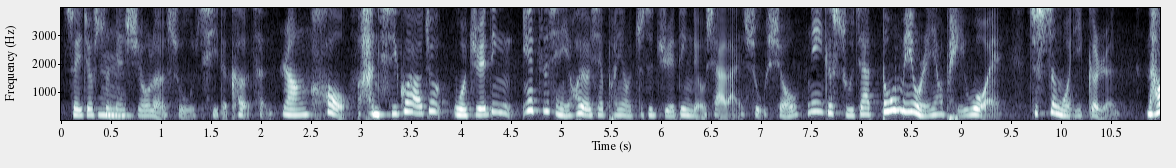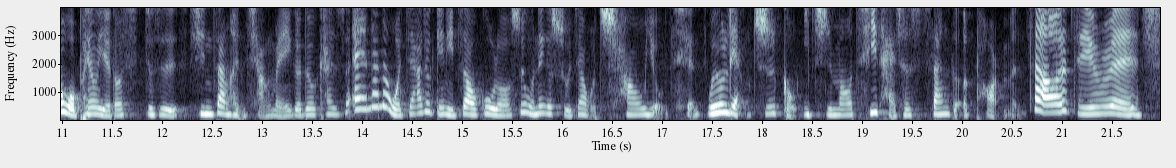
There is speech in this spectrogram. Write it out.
所以就顺便修了暑期的课程。嗯、然后很奇怪啊，就我决定，因为之前也会有一些朋友就是决定留下来暑修，那个暑假都没有人要陪我，诶，就剩我一个人。然后我朋友也都就是心脏很强，每一个都开始说：“哎，那那我家就给你照顾咯。”所以我那个暑假我超有钱，我有两只狗、一只猫、七台车、三个 apartment，超级 rich。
